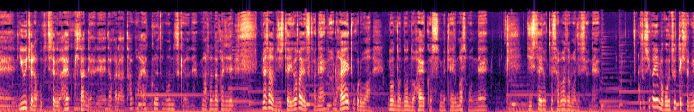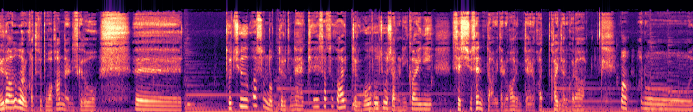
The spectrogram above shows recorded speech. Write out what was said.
えー、悠長なこと言ってたけど早く来たんだよね。だから多分早く来ると思うんですけどね。まあそんな感じで皆さんの自治体いかがですかね。あの早いところはどんどんどんどん早く進めていますもんね。自治体によって様々ですよね。私が今映ってきた三浦はどうなるかってちょっと分かんないんですけど、えー途中バスに乗ってるとね警察が入ってる合同庁舎の2階に接種センターみたいのがあるみたいな書いてあるからまああの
